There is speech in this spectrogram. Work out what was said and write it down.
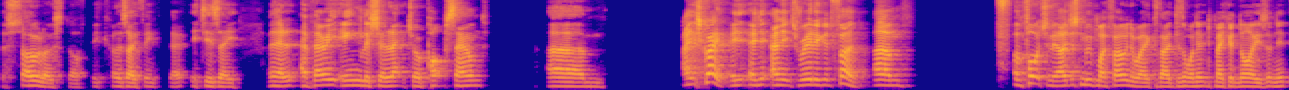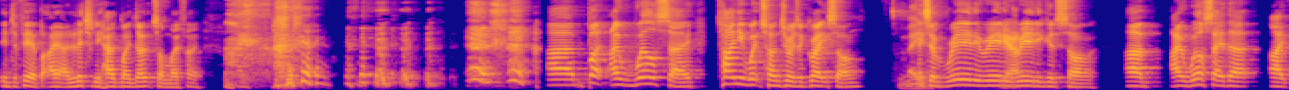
the solo stuff because I think that it is a a, a very English electro pop sound. Um, and it's great, and, and it's really good fun. Um, Unfortunately, I just moved my phone away because I didn't want it to make a noise and interfere. But I, I literally had my notes on my phone. um, but I will say, "Tiny Witch Hunter" is a great song. It's amazing. It's a really, really, Yeah. really good song. Um, I will say that I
